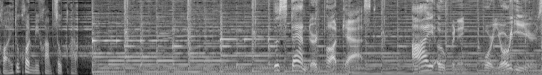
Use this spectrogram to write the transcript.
ขอให้ทุกคนมีความสุขครับ The Standard Podcast Eye opening for your ears.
